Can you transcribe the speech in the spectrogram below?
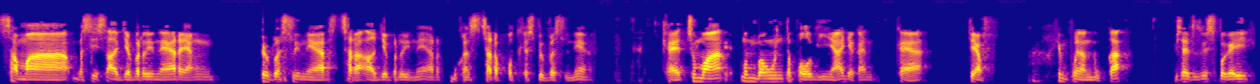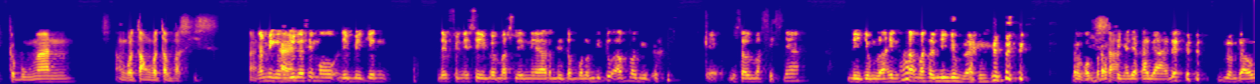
sama basis aljabar linear yang bebas linear secara aljabar linear, bukan secara podcast bebas linear. Kayak cuma membangun topologinya aja kan. Kayak tiap himpunan buka bisa ditulis sebagai gabungan anggota-anggota basis. Nah, nah bingung kayak, juga sih mau dibikin definisi bebas linear di topologi itu apa gitu. Kayak misal basisnya dijumlahin, ha, masa dijumlahin. Operasinya aja kagak ada, belum tahu.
